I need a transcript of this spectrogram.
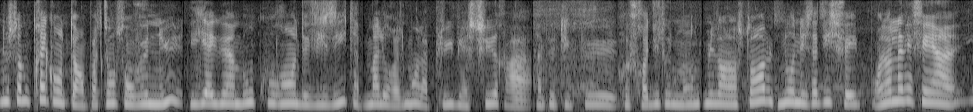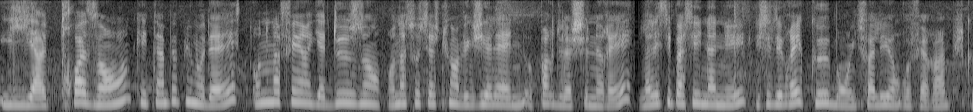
Nous sommes très contents parce qu'on sont venus. Il y a eu un bon courant de visite. Malheureusement, la pluie, bien sûr, a un petit peu refroidi tout le monde. Mais dans l'ensemble, nous, on est satisfaits. On en avait fait un il y a trois ans qui était un peu plus modeste. On en a fait un il y a deux ans en association avec GLN au parc de la Chenneraie. On a laissé passer une année et c'était vrai que bon, il fallait en refaire un puisque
